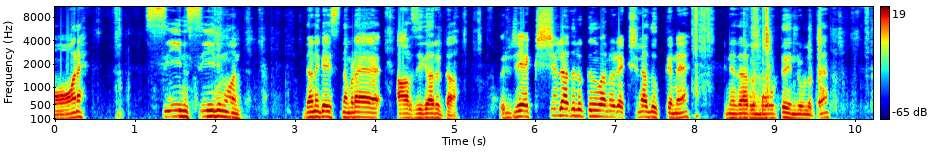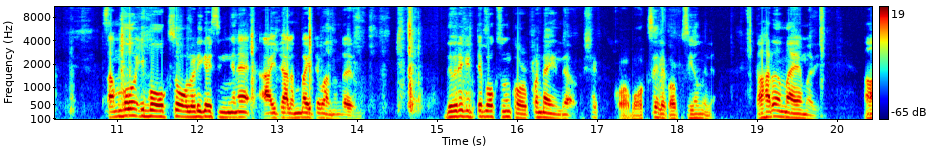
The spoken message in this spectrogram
മോനെ. സീൻ സീന് മോൻ. ഇതാണ് ഗൈസ് നമ്മുടെ ആർ സി കാർ ഇട്ടാ ഒരു രക്ഷയില്ലാത്ത ലുക്ക് എന്ന് പറഞ്ഞ ഒരു രക്ഷയില്ലാത്ത ലുക്ക് തന്നെ. പിന്നെ ഇതാ റിമോട്ട് ഇതിന്റെ ഉള്ളത്തെ സംഭവം ഈ ബോക്സ് ഓൾറെഡി ഗൈസ് ഇങ്ങനെ ആയിട്ട് അലമ്പായിട്ട് വന്നിട്ടുണ്ടായിരുന്നു. ഇതുവരെ കിട്ടിയ ബോക്സ് ഒന്നും കുഴപ്പമുണ്ടായില്ല പക്ഷെ ബോക്സ് ഇല്ല കുഴപ്പം സീനൊന്നുമില്ല കാർ നന്നായാൽ മതി. ആ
